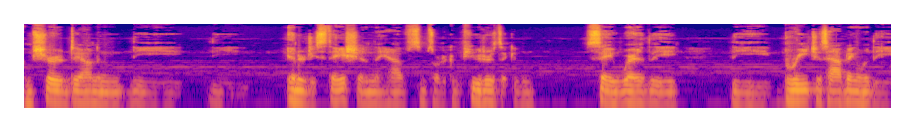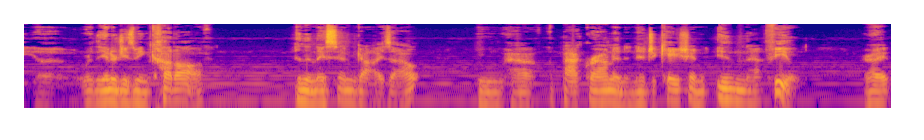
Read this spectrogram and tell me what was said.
I'm sure down in the the energy station they have some sort of computers that can say where the the breach is happening, where the uh, where the energy is being cut off, and then they send guys out who have a background and an education in that field, right?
